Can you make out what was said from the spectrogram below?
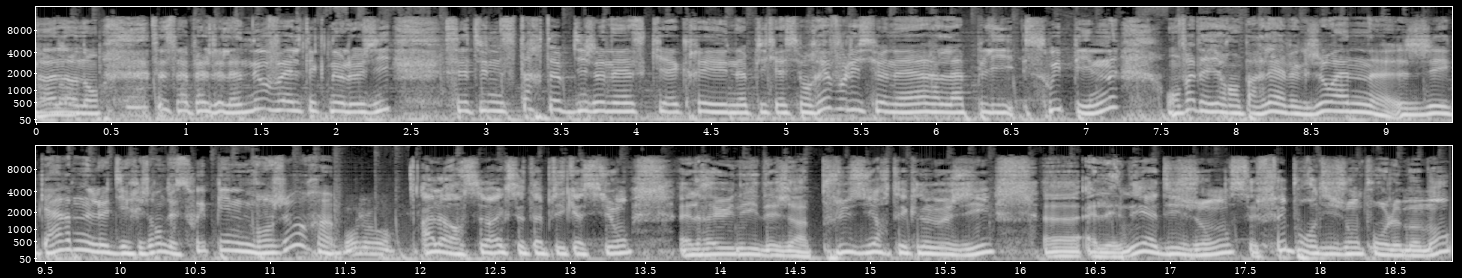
Non, non, non. Ça s'appelle de la nouvelle technologie. C'est une start-up dijonnaise qui a créé une application révolutionnaire, l'appli Sweepin. On va d'ailleurs en parler avec Johan Gégarn, le dirigeant de Sweepin. Bonjour. Bonjour. Alors, c'est vrai que cette application, elle réunit déjà plusieurs technologies. Euh, elle est née à Dijon, c'est fait pour Dijon pour le moment.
